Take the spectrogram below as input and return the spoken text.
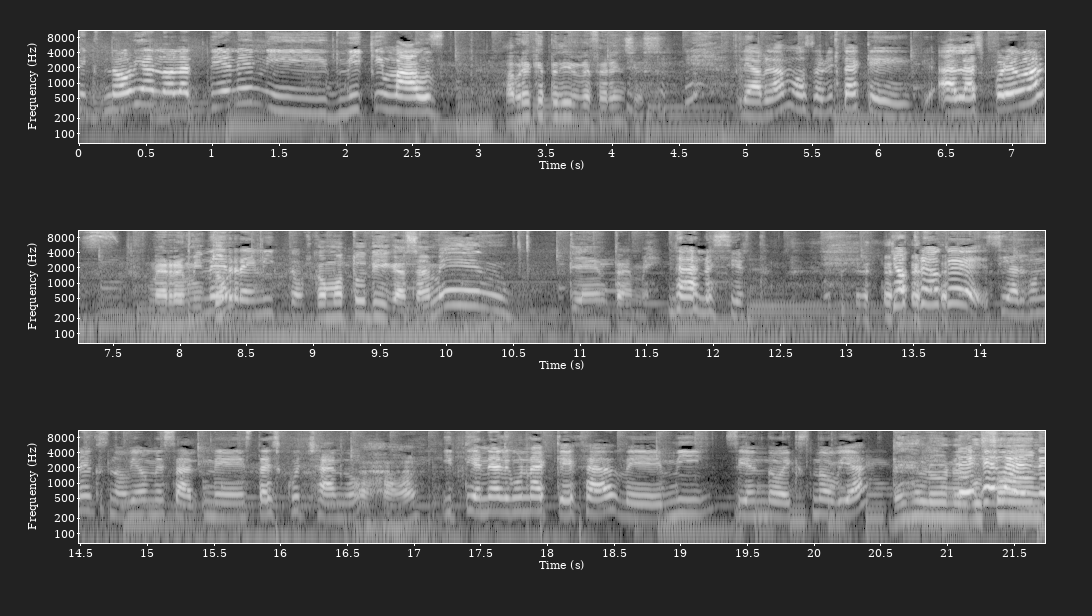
exnovia no la tiene ni Mickey Mouse. Habría que pedir referencias. Le hablamos ahorita que a las pruebas ¿Me remito? me remito. Como tú digas, a mí, tiéntame. No, no es cierto. Yo creo que si algún exnovio me, sal- me está escuchando Ajá. y tiene alguna queja de mí siendo exnovia, Déjalo en el déjela buzón en de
